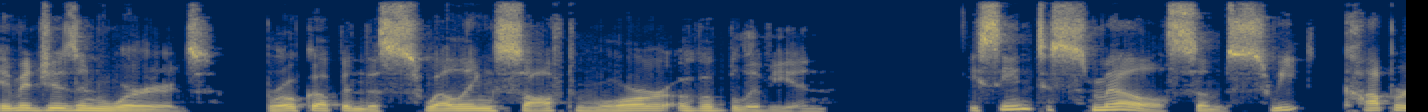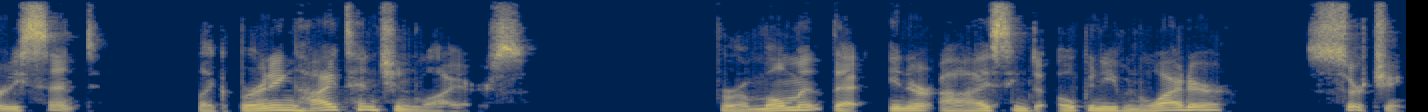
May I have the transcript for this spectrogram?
images, and words broke up in the swelling, soft roar of oblivion. He seemed to smell some sweet, coppery scent, like burning high tension wires. For a moment, that inner eye seemed to open even wider, searching.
